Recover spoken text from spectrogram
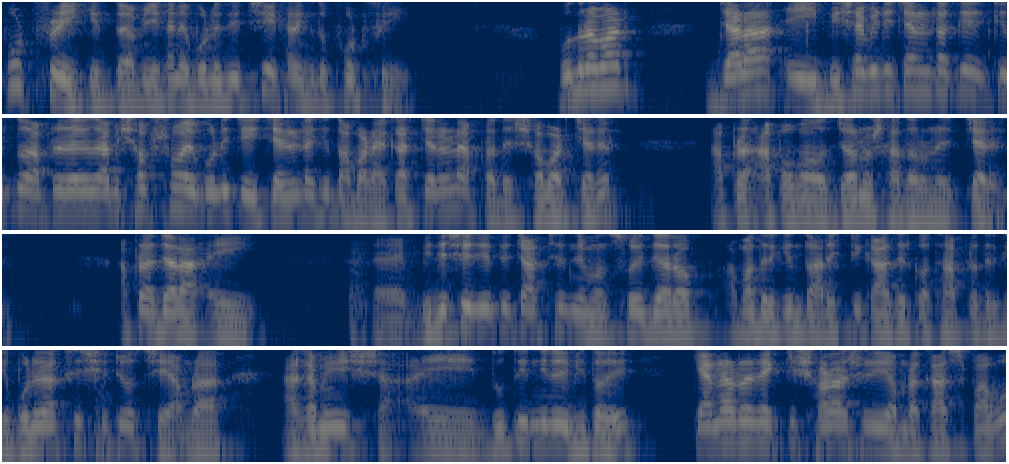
ফুড ফ্রি কিন্তু আমি এখানে বলে দিচ্ছি, এখানে কিন্তু ফুড ফ্রি বন্ধুরা আমার, যারা এই বিশাবিডি চ্যানেলটাকে কিন্তু আপনারা, আমি সবসময় বলি যে এই চ্যানেলটা কিন্তু আমার একার চ্যানেল আপনাদের সবার চ্যানেল আপনার আপামা জনসাধারণের চ্যানেল আপনারা যারা এই বিদেশে যেতে চাচ্ছেন, যেমন সৌদি আরব, আমাদের কিন্তু আরেকটি কাজের কথা আপনাদেরকে বলে রাখছি, সেটি হচ্ছে আমরা আগামী দু তিন দিনের ভিতরে ক্যানাডার একটি সরাসরি আমরা কাজ পাবো।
